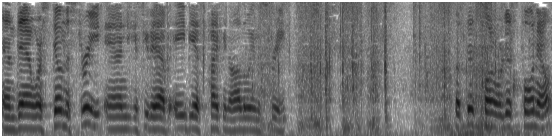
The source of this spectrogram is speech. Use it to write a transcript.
And then we're still in the street, and you can see they have ABS piping all the way in the street. So at this point, we're just pulling out.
